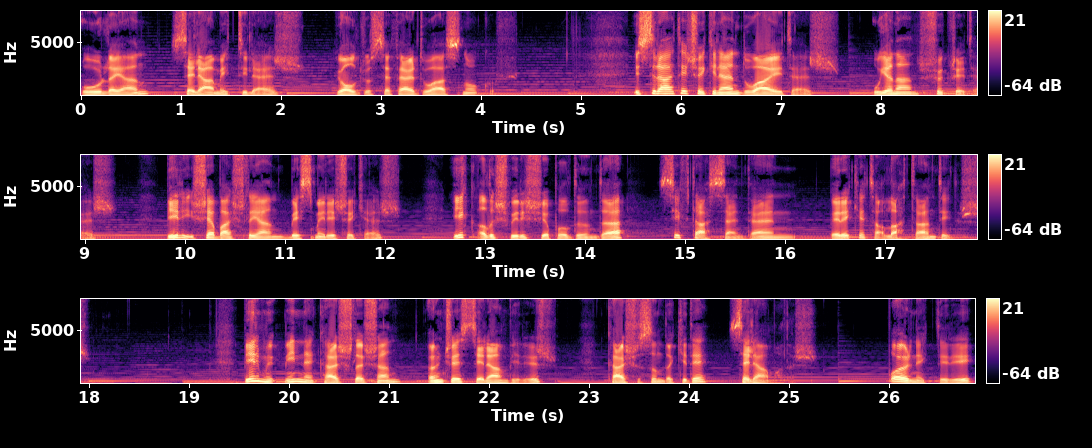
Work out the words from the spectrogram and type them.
uğurlayan selamet diler, yolcu sefer duasını okur. İstirahate çekilen dua eder, uyanan şükreder, bir işe başlayan besmele çeker, ilk alışveriş yapıldığında siftah senden, bereket Allah'tan denir. Bir müminle karşılaşan önce selam verir, karşısındaki de selam alır. Bu örnekleri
